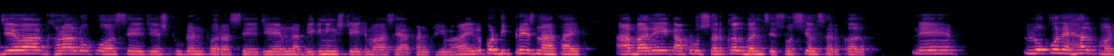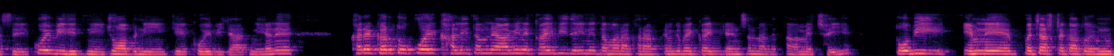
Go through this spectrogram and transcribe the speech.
જેવા ઘણા લોકો હશે જે સ્ટુડન્ટ પર હશે, જે એમના બિગનિંગ સ્ટેજમાં હશે આ કન્ટ્રીમાં એ લોકો ડિપ્રેસ ના થાય. આ બાને એક આપણું સર્કલ બનશે સોશિયલ સર્કલ ને લોકોને હેલ્પ મળશે, કોઈ બી રીતની જોબની કે કોઈ બી જાતની. અને ખરેખર તો કોઈ ખાલી તમને આવીને કઈ બી દઈને તમારા ખરાબ, કેમ કે ભાઈ કઈ ટેન્શન ના લેતા અમે છીએ. તો બી એમને પચાસ ટકા તો એમનું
